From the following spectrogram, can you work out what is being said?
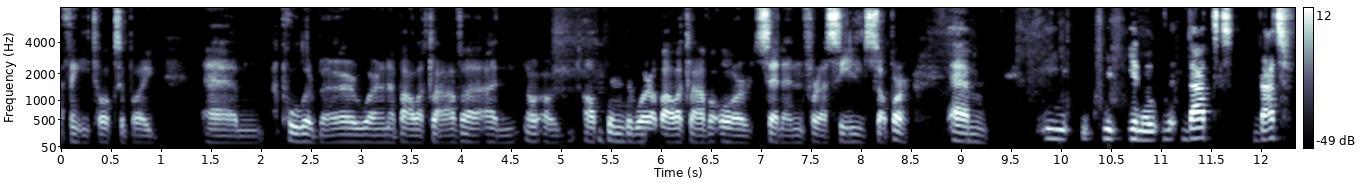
I think he talks about um, a polar bear wearing a balaclava and or, or opting to wear a balaclava or sit in for a sealed supper. Um, you, you know that's that's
